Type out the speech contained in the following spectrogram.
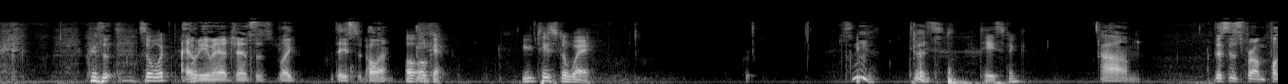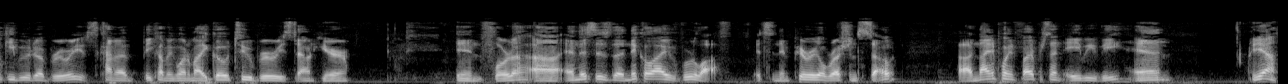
Chris, so what? I haven't even had a chance to like taste it. Hold on. Oh, okay. You taste away. Taste. Tasting. Um, this is from Funky Buddha Brewery. It's kind of becoming one of my go-to breweries down here in Florida. Uh, and this is the Nikolai Vorlauf. It's an Imperial Russian Stout, uh, 9.5% ABV, and yeah,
